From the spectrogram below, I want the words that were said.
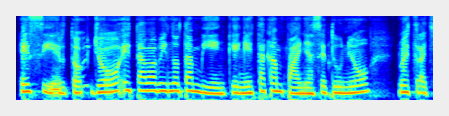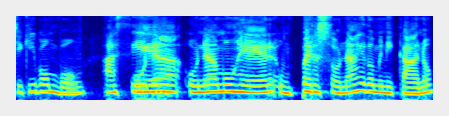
Es cierto, yo estaba viendo también que en esta campaña se te unió nuestra Chiqui Bombón, Así una, una mujer, un personaje dominicano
